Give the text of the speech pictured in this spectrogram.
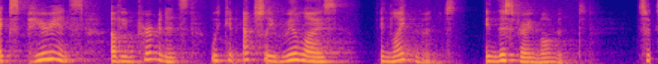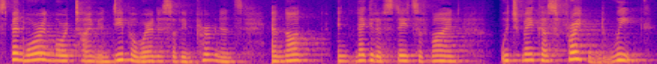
experience of impermanence, we can actually realize enlightenment in this very moment. So spend more and more time in deep awareness of impermanence and not in negative states of mind which make us frightened, weak,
